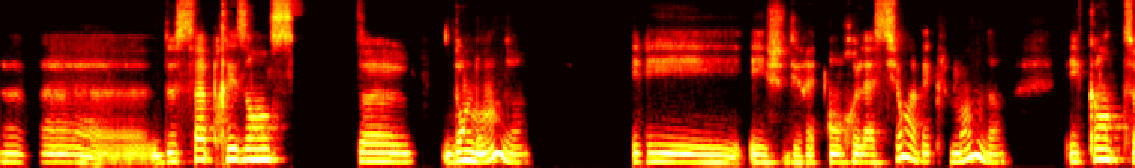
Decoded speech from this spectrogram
de sa présence dans le monde et, et, je dirais en relation avec le monde. Et quand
